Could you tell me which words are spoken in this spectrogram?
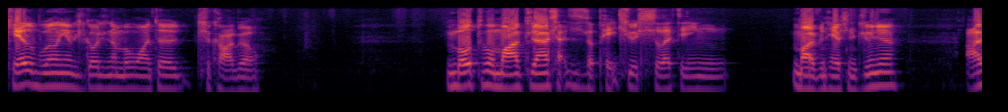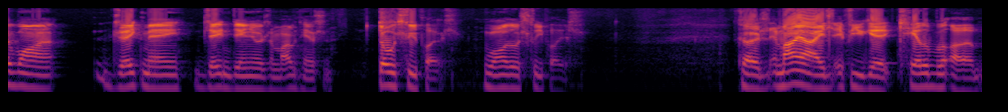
Caleb Williams goes number one to Chicago. Multiple mock drafts has the Patriots selecting Marvin Harrison Jr. I want Drake Maye, Jayden Daniels, and Marvin Harrison. Those three players. One of those three players. Because in my eyes, if you get Caleb, uh,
